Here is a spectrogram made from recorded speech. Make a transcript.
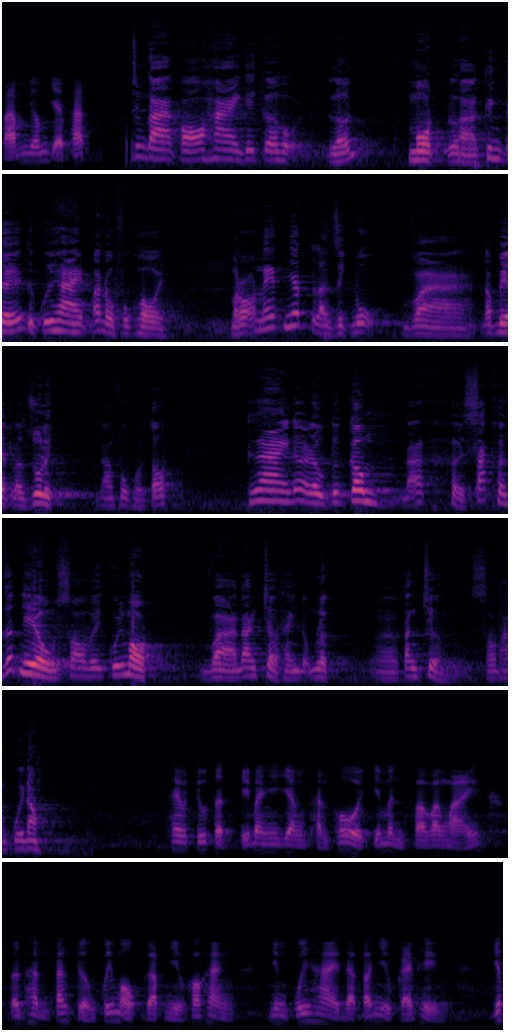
8 nhóm giải pháp. Chúng ta có hai cái cơ hội lớn. Một là kinh tế từ quý 2 bắt đầu phục hồi, mà rõ nét nhất là dịch vụ và đặc biệt là du lịch đang phục hồi tốt. Thứ hai nữa là đầu tư công đã khởi sắc hơn rất nhiều so với quý 1 và đang trở thành động lực ờ, tăng trưởng 6 tháng cuối năm. Theo Chủ tịch Ủy ban nhân dân thành phố Hồ Chí Minh Phan Văn Mãi, tình hình tăng trưởng quý 1 gặp nhiều khó khăn nhưng quý 2 đã có nhiều cải thiện, giúp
